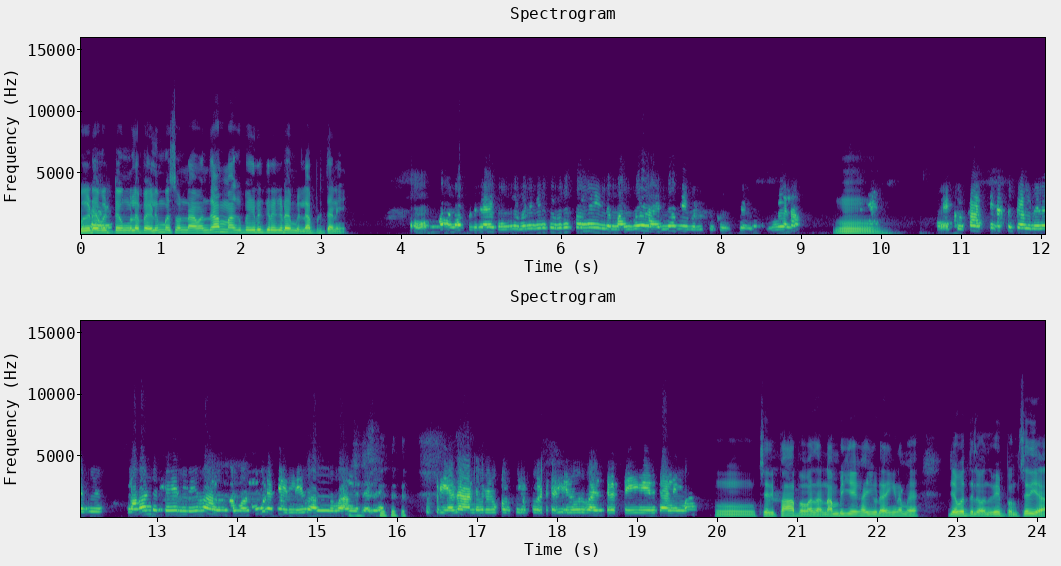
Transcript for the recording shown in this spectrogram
வீடை விட்டு உங்களை இப்ப எலும்ப சொன்னா வந்து அம்மாவுக்கு இப்ப இருக்கிற இடம் இல்லை அப்படித்தானே? அப்படிதான். எனக்கு ம் எனக்கு மகன் பேர்லயே வாங்கணும் உங்களோட பேர்லயே வாங்க வாங்குறது இப்படி அதான் ஆண்டவரோட கொடுத்துல போட்டு ஏதோ ஒரு வயசுல செய்வே தானேம்மா ம். சரி பாப்போம். அதான் நம்பிக்கையை கைவிடாதீங்க. நம்ம ஜெபத்துல வந்து வைப்போம். சரியா?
